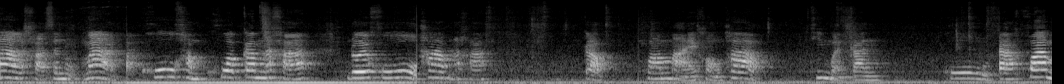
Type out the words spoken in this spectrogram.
มากเลยค่ะสนุกมากคู่คำควบกล้ำนะคะ โดยคู่ภาพนะคะ กับความหมายของภาพที่เหมือนกันคู่จะคว่ำ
